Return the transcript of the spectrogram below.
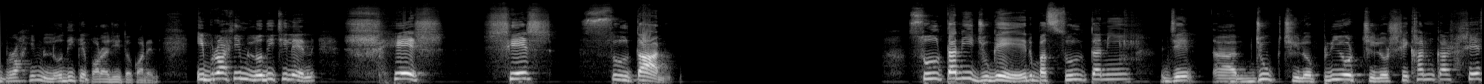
ইব্রাহিম লোদিকে পরাজিত করেন। ইব্রাহিম লোদি ছিলেন শেষ শেষ সুলতান। সুলতানি যুগের বা সুলতানি যে যুগ ছিল, পিরিয়ড ছিল, সেখানকার শেষ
